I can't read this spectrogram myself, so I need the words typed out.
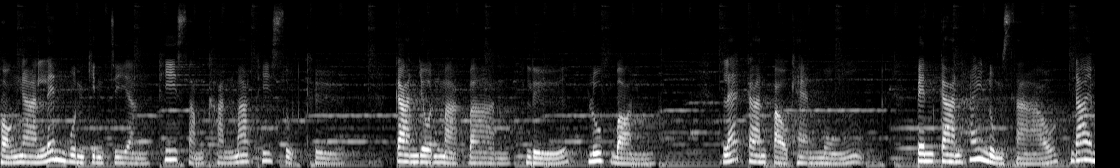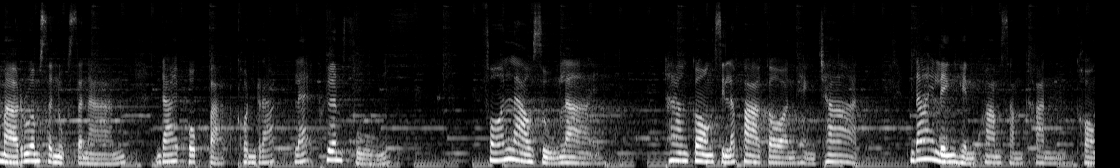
ของงานเล่นบุญกินเจียงที่สำคัญมากที่สุดคือ การโยนหมากบานหรือลูกบอล และการเป่าแคนมง เป็นการให้หนุ่มสาวได้มาร่วมสนุกสนาน ได้พบปะคนรักและเพื่อนฝูง ฟ้อนลาวสูงลาย ทางกองศิลปากรแห่งชาติ ได้เล็งเห็นความสำคัญของ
